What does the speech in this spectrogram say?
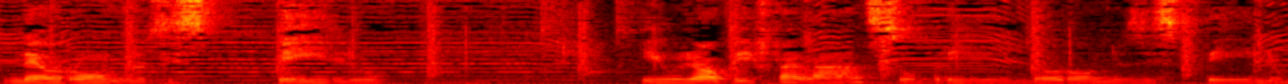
neurônios espelho. Eu já ouvi falar sobre neurônios espelho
